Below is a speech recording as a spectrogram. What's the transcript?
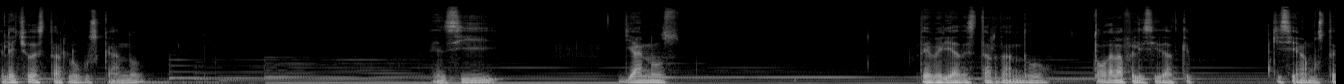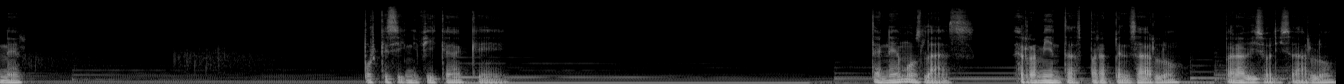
El hecho de estarlo buscando en sí ya nos debería de estar dando toda la felicidad que quisiéramos tener. Porque significa que tenemos las herramientas para pensarlo, para visualizarlo,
